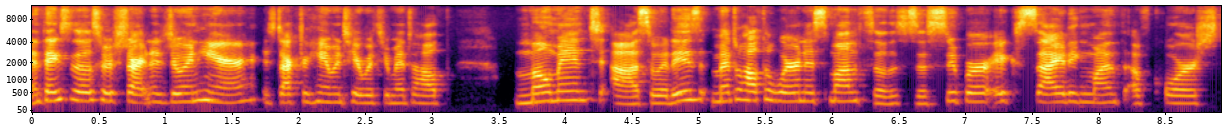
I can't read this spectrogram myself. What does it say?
And thanks to those who are starting to join here. It's Dr. Hammond here with your mental health moment. Uh, so it is Mental Health Awareness Month. So this is a super exciting month, of course.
